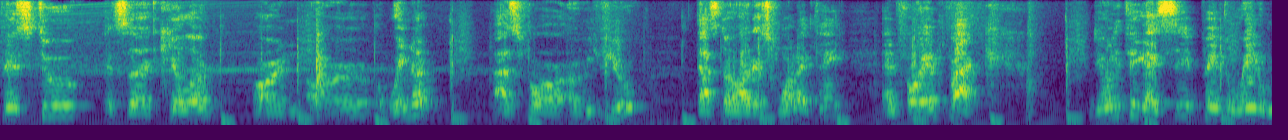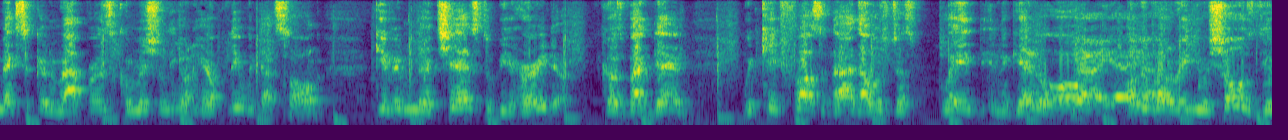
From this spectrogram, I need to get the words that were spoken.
This too, it's a killer or an, or a winner. As for a review, that's the hardest one, I think. And for impact, the only thing I see paved the way to Mexican rappers commercially on Hairplay with that song. Give him the chance to be heard because back then with Kid Frost and that, that was just played in the ghetto or Yeah, yeah, underground radio shows. They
